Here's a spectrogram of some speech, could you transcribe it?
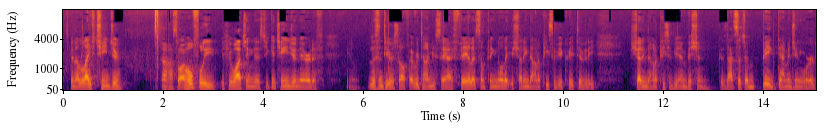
it's been a life changer. Uh, so I hopefully, if you're watching this, you can change your narrative you know, listen to yourself every time you say I fail at something. Know that you're shutting down a piece of your creativity, shutting down a piece of your ambition, because that's such a big, damaging word.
